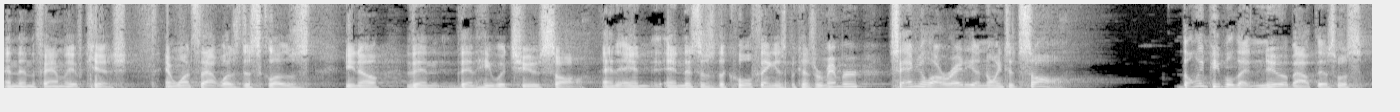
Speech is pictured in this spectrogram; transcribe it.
and then the family of Kish. And once that was disclosed, you know, then then he would choose Saul. And and and this is the cool thing is because remember Samuel already anointed Saul. The only people that knew about this was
